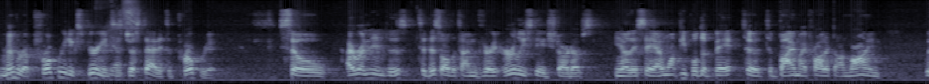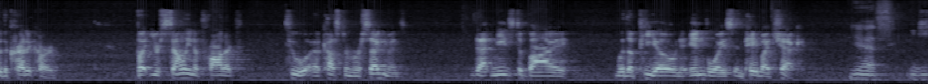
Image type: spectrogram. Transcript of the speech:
Remember, appropriate experience Yes. is just that. It's appropriate. So I run into this to this all the time with very early stage startups. You know, they say I want people to ba- to to buy my product online with a credit card, but you're selling a product to a customer segment that needs to buy with a PO and an invoice and pay by check. Yes. Y-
